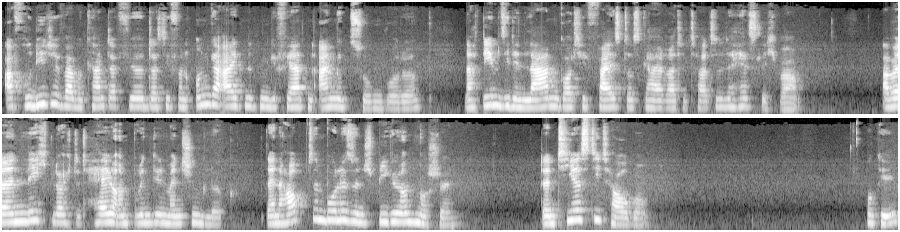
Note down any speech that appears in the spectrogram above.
Aphrodite war bekannt dafür, dass sie von ungeeigneten Gefährten angezogen wurde, nachdem sie den lahmen Gott Hephaistos geheiratet hatte, der hässlich war. Aber dein Licht leuchtet hell und bringt den Menschen Glück. Deine Hauptsymbole sind Spiegel und Muscheln. Dein Tier ist die Taube. Okay.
